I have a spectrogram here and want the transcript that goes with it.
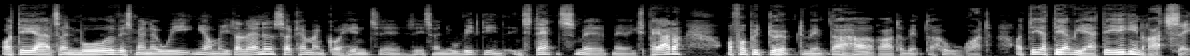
Og det er altså en måde, hvis man er uenig om et eller andet, så kan man gå hen til, til en uvildig instans med, med eksperter, og få bedømt, hvem der har ret og hvem der har uret. Og det er der, vi er. Det er ikke en retssag.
